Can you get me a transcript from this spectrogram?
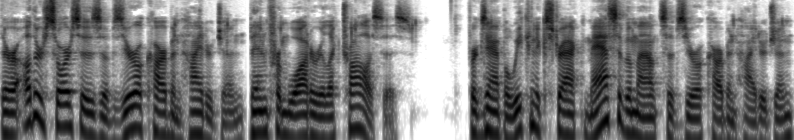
there are other sources of zero carbon hydrogen than from water electrolysis. For example, we can extract massive amounts of zero carbon hydrogen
